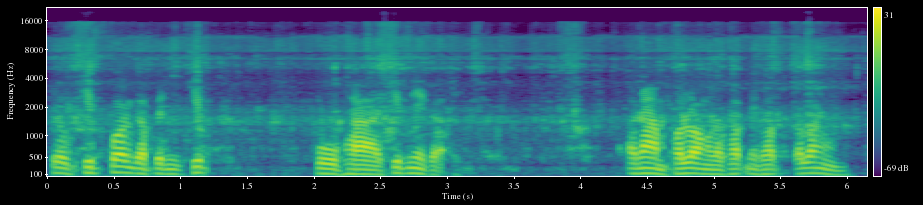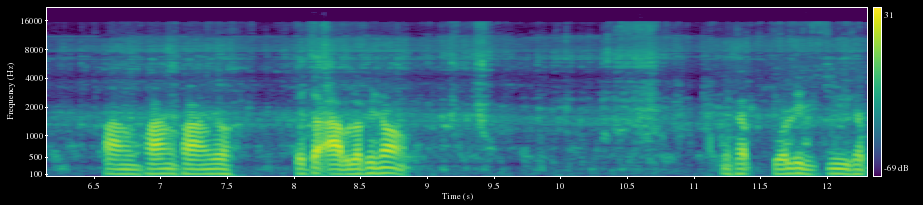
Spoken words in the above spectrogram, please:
เรื่องคลิปก้อนก็เป็นคลิปปูพาคลิปนี้ก็เอาน้ำเขาล่องแล้วครับนี่ครับกำลังพังพังพังอยู่ เป็นตะอาบแล้วพี่น้องนะครับสวนลินจีครับ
